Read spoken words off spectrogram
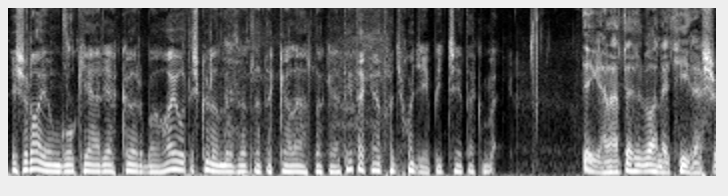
és rajongók járják körbe a hajót, és különböző ötletekkel látnak el titeket, hogy hogy építsétek meg. Igen, hát ez van egy híres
